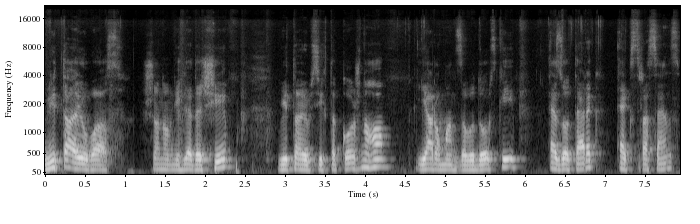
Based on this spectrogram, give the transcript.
Вітаю вас, шановні глядачі. Вітаю всіх та кожного. Я Роман Заводовський, езотерик, екстрасенс.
